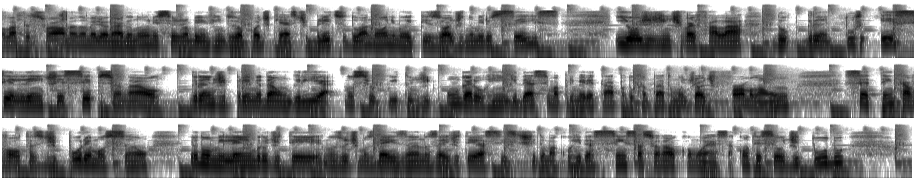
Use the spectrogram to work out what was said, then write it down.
Olá pessoal, meu nome é Leonardo Nunes, sejam bem-vindos ao podcast Blitz do Anônimo, episódio número 6. E hoje a gente vai falar do, grande, do excelente, excepcional Grande Prêmio da Hungria no circuito de Hungaroring, 11 etapa do Campeonato Mundial de Fórmula 1. 70 voltas de pura emoção. Eu não me lembro de ter, nos últimos 10 anos, aí, de ter assistido uma corrida sensacional como essa. Aconteceu de tudo.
